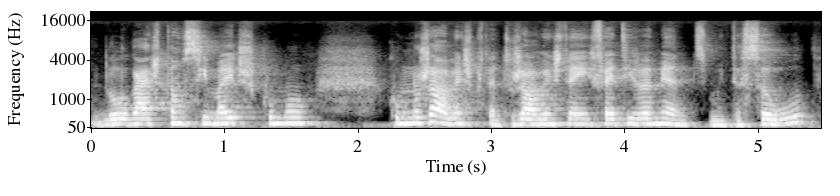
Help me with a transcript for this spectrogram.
lugares tão cimeiros como como nos jovens portanto os jovens têm efetivamente muita saúde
